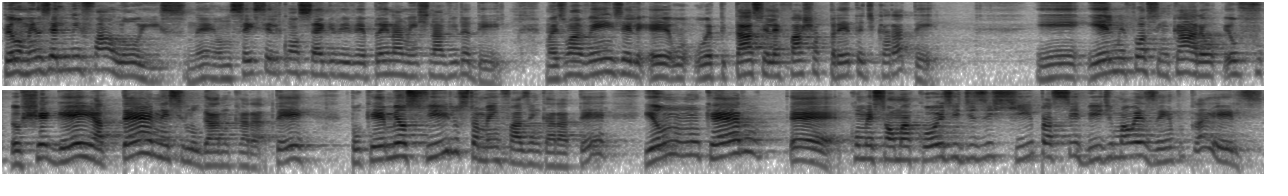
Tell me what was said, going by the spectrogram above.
pelo menos ele me falou isso, né? Eu não sei se ele consegue viver plenamente na vida dele. Mas uma vez ele, o, o Epitácio ele é faixa preta de karatê. E, e, ele me falou assim, cara, eu, eu, eu cheguei até nesse lugar no karatê porque meus filhos também fazem karatê e eu não, quero é, começar uma coisa e desistir para servir de mau exemplo para eles.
